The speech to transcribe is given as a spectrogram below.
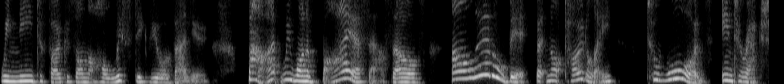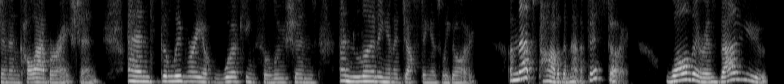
we need to focus on the holistic view of value, but we want to bias ourselves a little bit, but not totally, towards interaction and collaboration and delivery of working solutions and learning and adjusting as we go. And that's part of the manifesto. While there is value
